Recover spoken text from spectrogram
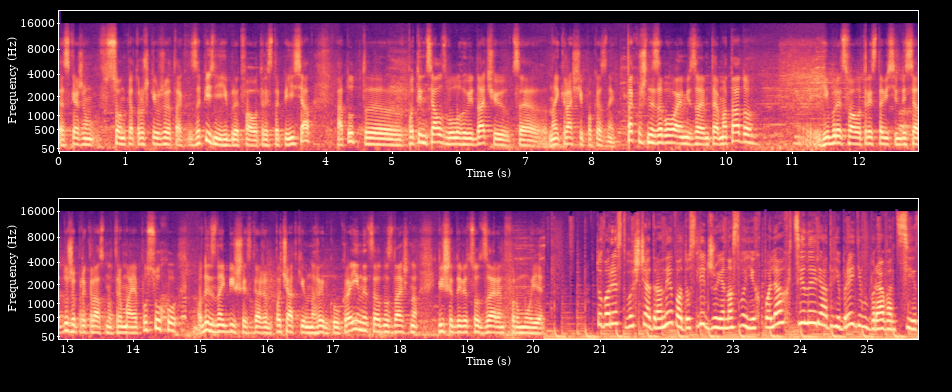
е, скажімо, сонка трошки вже так, запізній гібрид ФАО-350, а тут е, потенціал з вологовіддачею – це найкращий показник. Також не забуваємо і за МТ Матадо, Гібрид СВАО 380 дуже прекрасно тримає посуху. Один з найбільших, скажімо, початків на ринку України. Це однозначно більше 900 зерен формує. Товариство Щедра Нива досліджує на своїх полях цілий ряд гібридів Бревант Сіц.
